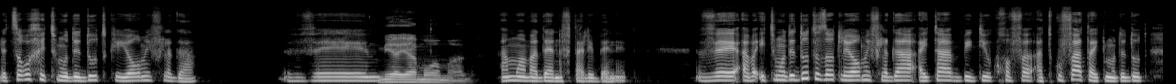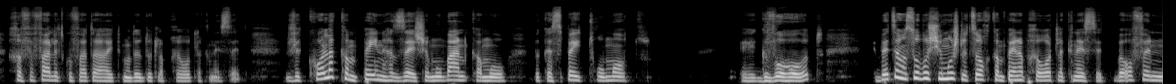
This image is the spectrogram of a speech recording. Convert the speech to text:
לצורך התמודדות כיו"ר מפלגה, ו... מי היה המועמד? המועמד היה נפתלי בנט. וההתמודדות הזאת ליו"ר מפלגה הייתה בדיוק, חופ... תקופת ההתמודדות חפפה לתקופת ההתמודדות לבחירות לכנסת. וכל הקמפיין הזה, שמומן כאמור בכספי תרומות אה, גבוהות, בעצם עשו בו שימוש לצורך קמפיין הבחירות לכנסת, באופן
